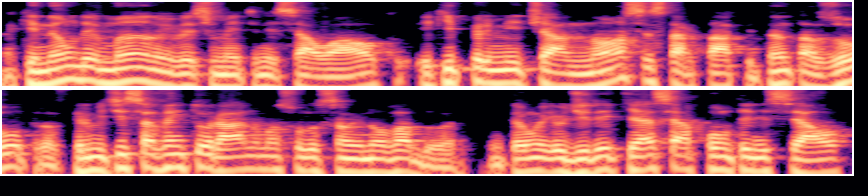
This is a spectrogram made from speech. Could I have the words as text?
né, que não demanda um investimento inicial alto e que permite a nossa startup e tantas outras permitir se aventurar numa solução inovadora. Então, eu diria que essa é a ponta inicial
